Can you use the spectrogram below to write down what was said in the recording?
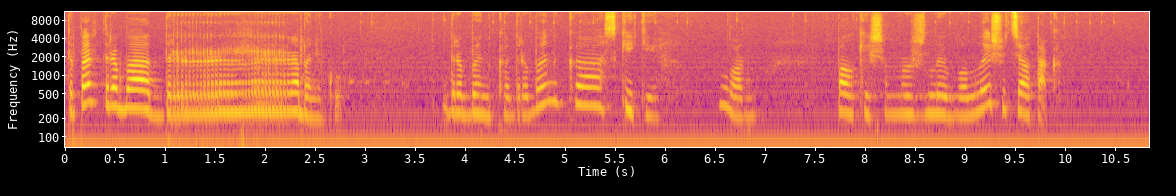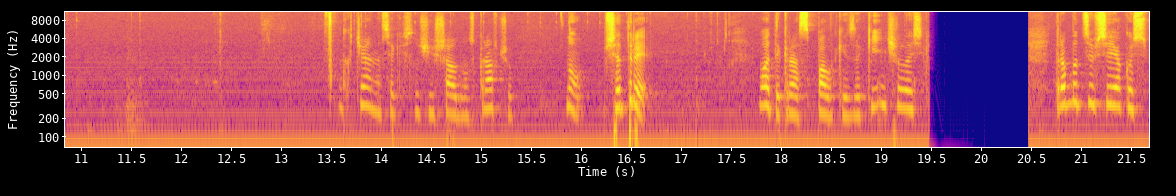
тепер треба драбинку. Драбинка, драбинка. Скільки? Ну ладно. Палки ще можливо лишаться. Отак. Хоча я на всякий случай ще одну скрафчу. Ну, ще три. От якраз палки закінчились. Треба це все якось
